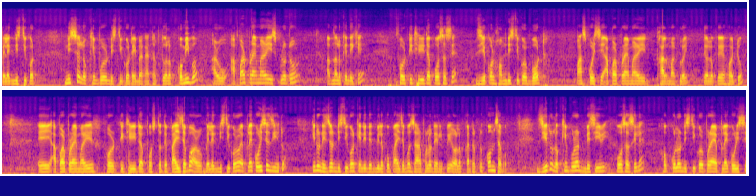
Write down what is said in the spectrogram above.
বেলেগ ডিষ্ট্ৰিক্টত নিশ্চয় লখিমপুৰ ডিষ্ট্ৰিক্টত এইবাৰ অফটো অলপ কমিব। আৰু আপাৰ প্ৰাইমাৰী স্কুলতো আপোনালোকে দেখে ফৰ্টি থ্ৰীটা পষ্ট আছে যিসকল হোম ডিষ্ট্ৰিক্টৰ বৰ্ড পাছ কৰিছে আপাৰ প্ৰাইমাৰীত ভাল মাৰ্ক লৈ তেওঁলোকে হয়তো এই আপাৰ প্ৰাইমাৰীৰ ফৰ্টি থ্ৰীটা পষ্টতে পাই যাব আৰু বেলেগ ডিষ্ট্ৰিক্টৰো এপ্লাই কৰিছে যিহেতু। কিন্তু নিজৰ ডিষ্ট্ৰিক্টৰ কেণ্ডিডেটবিলাকো পাই যাব যাৰ ফলত এল পিৰ অলপ কাট অফটো কম যাব। যিহেতু লখিমপুৰত বেছি পষ্ট আছিলে সকলো ডিষ্ট্ৰিক্টৰ পৰা এপ্লাই কৰিছে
